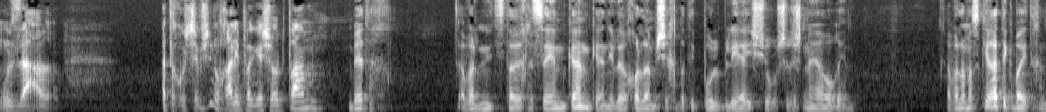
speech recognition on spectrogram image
מוזר. אתה חושב שנוכל להיפגש עוד פעם? בטח. אבל נצטרך לסיים כאן, כי אני לא יכול להמשיך בטיפול בלי האישור של שני ההורים. אבל המזכירה תקבע איתכם.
